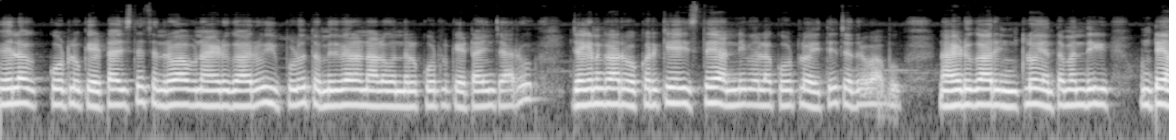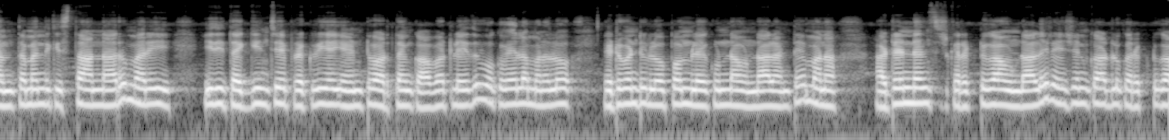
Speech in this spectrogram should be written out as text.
వేల కోట్లు కేటాయిస్తే చంద్రబాబు నాయుడు గారు ఇప్పుడు తొమ్మిది వేల నాలుగు వందల కోట్లు కేటాయించారు. జగన్ గారు ఒక్కరికే ఇస్తే అన్ని వేల కోట్లు అయితే చంద్రబాబు నాయుడు గారు ఇంట్లో ఎంతమంది ఉంటే అంతమందికి ఇస్తా అన్నారు. మరి ఇది తగ్గించే ప్రక్రియ ఏంటో అర్థం కావట్లేదు. ఒకవేళ మనలో ఎటువంటి లోపం లేకుండా ఉండాలంటే మన అటెండెన్స్ కరెక్ట్గా ఉండాలి రేషన్ కార్డులు కరెక్ట్గా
